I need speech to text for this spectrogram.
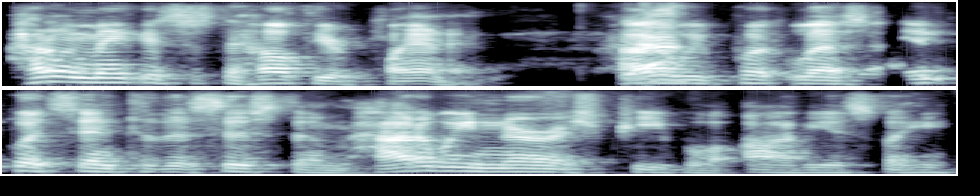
how do we make this just a healthier planet? How yeah. do we put less inputs into the system? How do we nourish people, obviously?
